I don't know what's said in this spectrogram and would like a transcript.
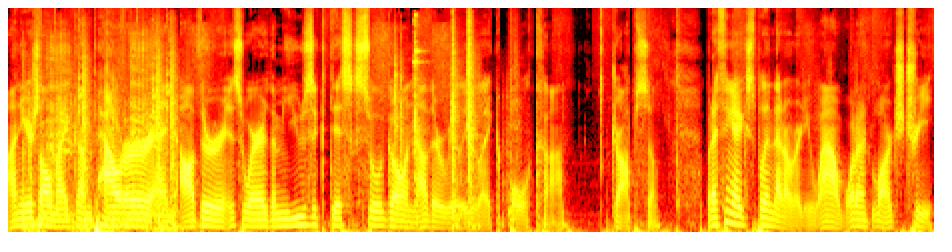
And here's all my gunpowder, and other is where the music discs will go, Another really like bulk uh, drops. So. But I think I explained that already. Wow, what a large tree.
